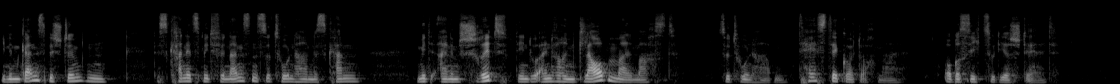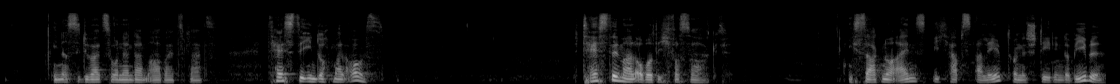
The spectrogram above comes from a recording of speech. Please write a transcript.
In einem ganz bestimmten, das kann jetzt mit Finanzen zu tun haben, das kann mit einem Schritt, den du einfach im Glauben mal machst, zu tun haben. Teste Gott doch mal, ob er sich zu dir stellt. In der Situation an deinem Arbeitsplatz. Teste ihn doch mal aus. Teste mal, ob er dich versorgt. Ich sage nur eins, ich habe es erlebt und es steht in der Bibel.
